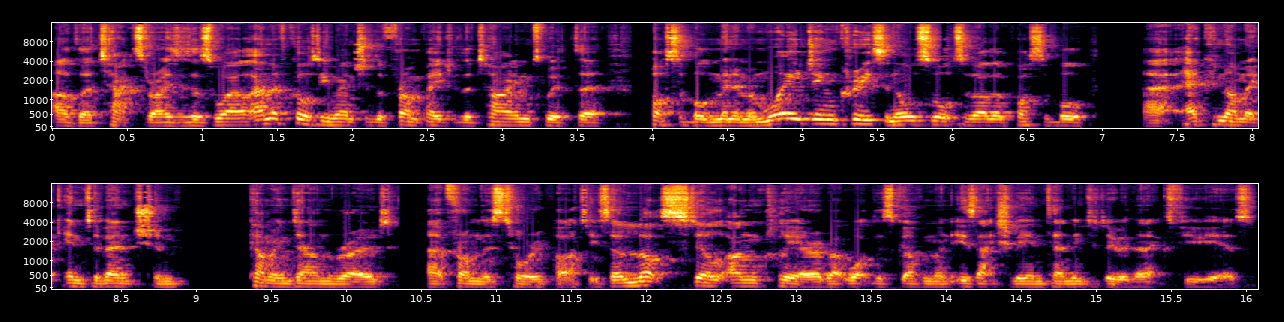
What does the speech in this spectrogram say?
other tax rises as well. And of course, you mentioned the front page of the Times with the possible minimum wage increase and all sorts of other possible uh, economic intervention coming down the road uh, from this Tory party. So a lots still unclear about what this government is actually intending to do in the next few years.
